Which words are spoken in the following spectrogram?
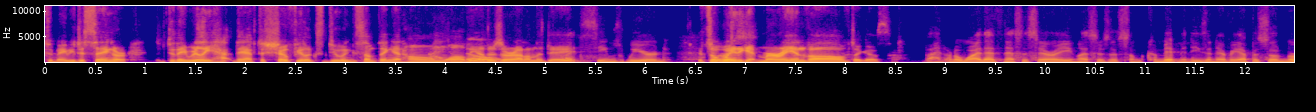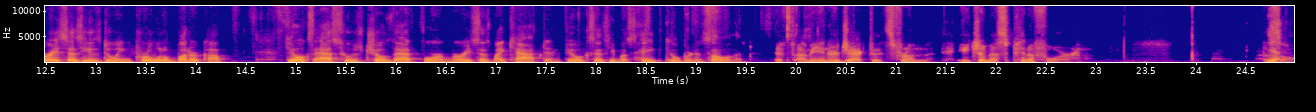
to maybe to sing or do they really have they have to show felix doing something at home while the others are out on the date It seems weird. it's a way to get murray involved i guess I don't know why that's necessary unless there's some commitment. He's in every episode. Murray says he is doing Poor Little Buttercup. Felix asks who chose that for him. Murray says, My captain. Felix says he must hate Gilbert and Sullivan. if i may interject it's from hms pinafore the Yeah. song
